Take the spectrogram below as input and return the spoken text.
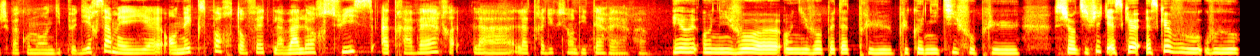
sais pas comment on peut dire ça, mais on exporte en fait la valeur suisse à travers la, traduction littéraire. Et au, niveau, euh, au niveau peut-être plus, plus cognitif ou plus scientifique, est-ce que, est que vous, vous,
